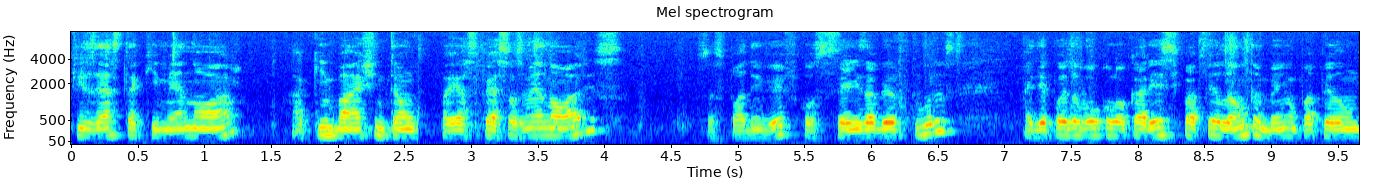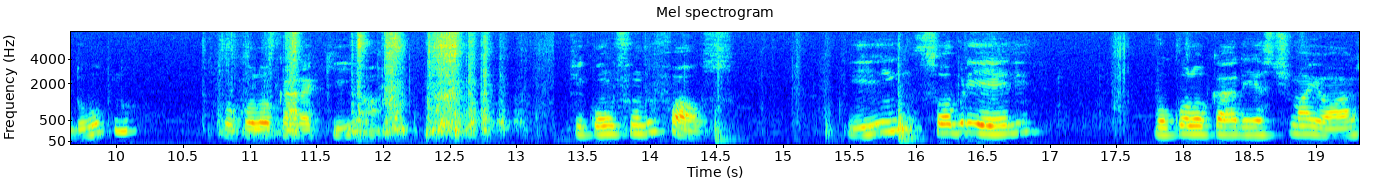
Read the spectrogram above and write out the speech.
Fiz esta aqui menor. Aqui embaixo, então, vai as peças menores. Vocês podem ver, ficou seis aberturas. Aí depois eu vou colocar esse papelão também, um papelão duplo. Vou colocar aqui, ó. Ficou um fundo falso e sobre ele vou colocar este maior.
